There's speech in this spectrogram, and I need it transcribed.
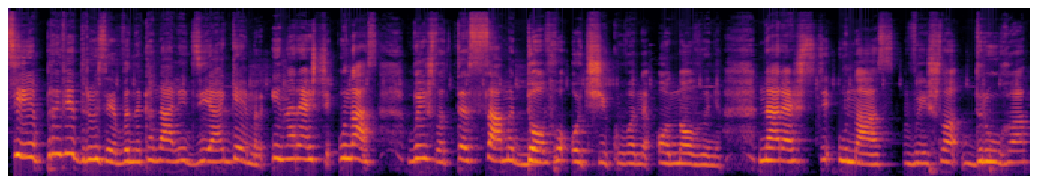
Всім привіт, друзі! Ви на каналі Діа Геймер. І нарешті у нас вийшло те саме довгоочікуване оновлення. Нарешті у нас вийшла друга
